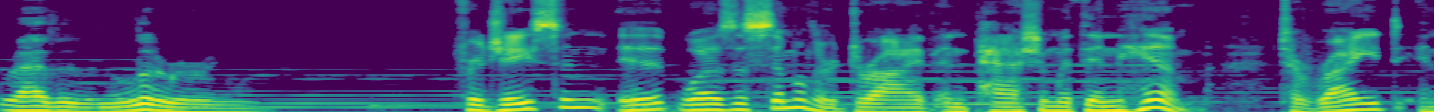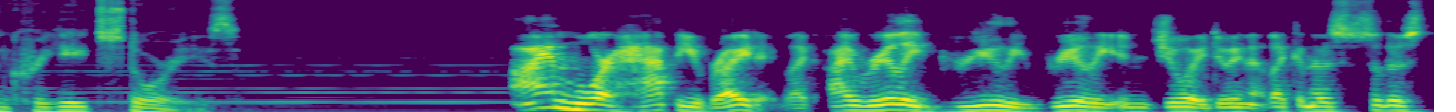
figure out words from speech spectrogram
rather than a literary one. For Jason, it was a similar drive and passion within him to write and create stories. I'm more happy writing. Like I really, really, really enjoy doing that. Like in those so those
